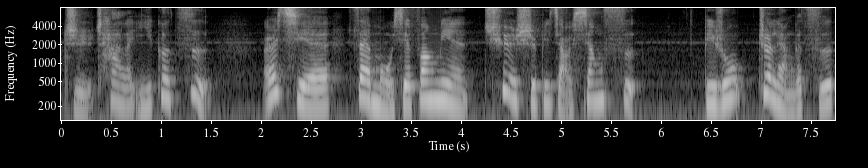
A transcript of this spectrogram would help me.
只差了一个字，而且在某些方面确实比较相似。比如，这两个词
